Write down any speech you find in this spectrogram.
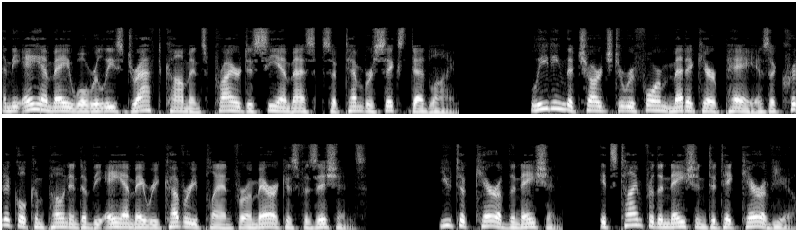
and the AMA will release draft comments prior to CMS September 6 deadline. Leading the charge to reform Medicare pay is a critical component of the AMA Recovery Plan for America's physicians. You took care of the nation. It's time for the nation to take care of you.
